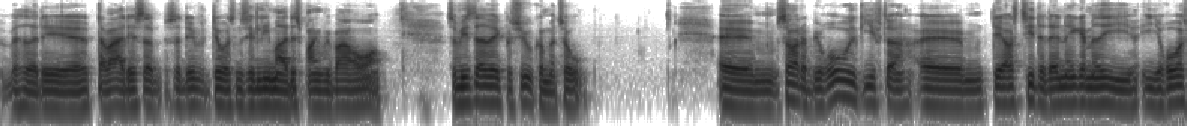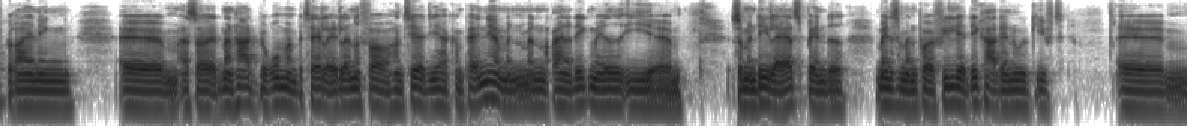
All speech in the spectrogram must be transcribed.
hvad hedder det, øh, der var det, så, så det, det var sådan set lige meget, det sprang vi bare over. Så vi er stadigvæk på 7,2. Øhm, så er der byråudgifter. Øhm, det er også tit, at den ikke er med i, i ROAS-beregningen. Øhm, altså, at man har et bureau, man betaler et eller andet for at håndtere de her kampagner, men man regner det ikke med i, øh, som en del af adspændet, mens man på affiliate ikke har den udgift. Øhm,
